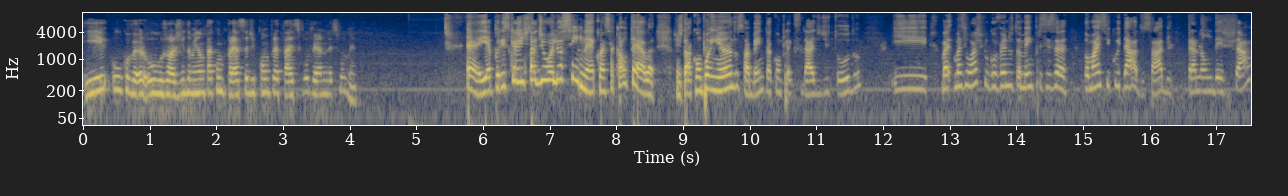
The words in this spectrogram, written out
e o, o Jorginho também não está com pressa de completar esse governo nesse momento. É, e é por isso que a gente está de olho assim, né? Com essa cautela. A gente está acompanhando, sabendo da complexidade de tudo. E, mas, mas eu acho que o governo também precisa tomar esse cuidado, sabe? Para não deixar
